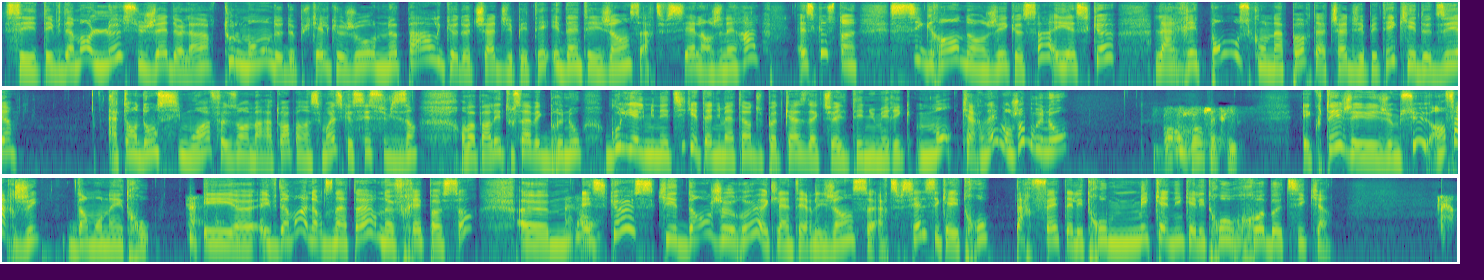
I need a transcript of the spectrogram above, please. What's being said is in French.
C'est évidemment le sujet de l'heure. Tout le monde, depuis quelques jours, ne parle que de chat GPT et d'intelligence artificielle en général. Est-ce que c'est un si grand danger que ça? Et est-ce que la réponse qu'on apporte à chat GPT, qui est de dire Attendons six mois, faisons un maratoire pendant six mois. Est-ce que c'est suffisant? On va parler tout ça avec Bruno Guglielminetti, qui est animateur du podcast d'actualité numérique Mon Carnet. Bonjour Bruno. Bonjour, Sophie. Écoutez, j'ai, je me suis enfargée dans mon intro. Et euh, évidemment, un ordinateur ne ferait pas ça. Euh, non. est-ce que ce qui est dangereux avec l'intelligence artificielle, c'est qu'elle est trop parfaite, elle est trop mécanique, elle est trop robotique?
